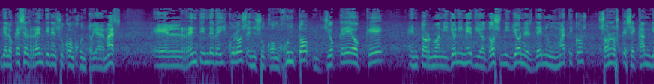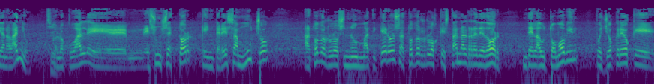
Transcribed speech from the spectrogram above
de lo que es el renting en su conjunto y además el renting de vehículos en su conjunto, yo creo que en torno a millón y medio, dos millones de neumáticos son los que se cambian al año. Con lo cual eh, es un sector que interesa mucho a todos los neumatiqueros, a todos los que están alrededor del automóvil, pues yo creo que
